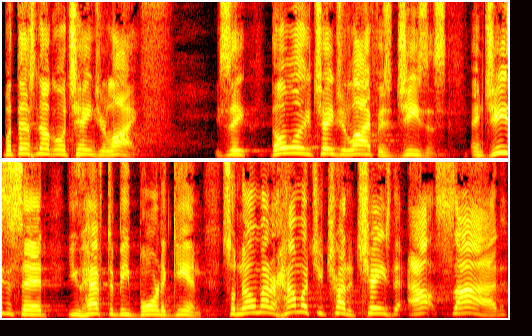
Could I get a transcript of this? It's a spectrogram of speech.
but that's not going to change your life. You see, the only one who can change your life is Jesus. And Jesus said, You have to be born again. So no matter how much you try to change the outside,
